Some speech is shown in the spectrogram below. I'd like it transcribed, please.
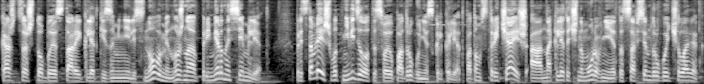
Кажется, чтобы старые клетки заменились новыми, нужно примерно 7 лет. Представляешь, вот не видела ты свою подругу несколько лет, потом встречаешь, а на клеточном уровне это совсем другой человек.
